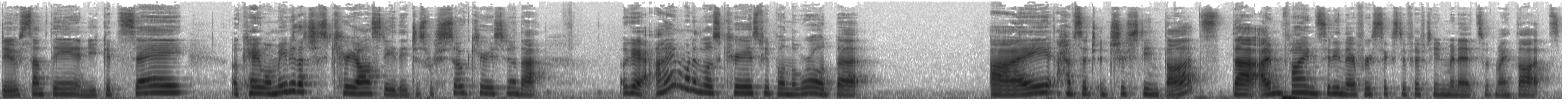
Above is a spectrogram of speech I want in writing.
do something. And you could say, Okay, well, maybe that's just curiosity. They just were so curious to know that. Okay, I'm one of the most curious people in the world, but I have such interesting thoughts that I'm fine sitting there for six to 15 minutes with my thoughts.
